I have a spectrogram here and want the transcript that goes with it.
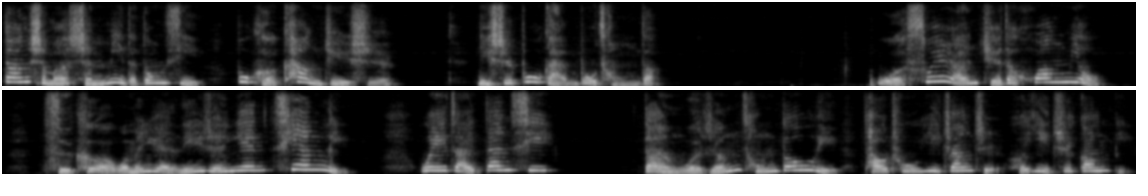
当什么神秘的东西不可抗拒时，你是不敢不从的。我虽然觉得荒谬，此刻我们远离人烟千里，危在旦夕，但我仍从兜里掏出一张纸和一支钢笔。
